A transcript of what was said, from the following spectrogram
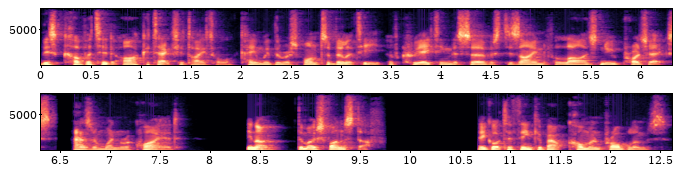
This coveted architecture title came with the responsibility of creating the service designed for large new projects as and when required. You know, the most fun stuff. They got to think about common problems,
